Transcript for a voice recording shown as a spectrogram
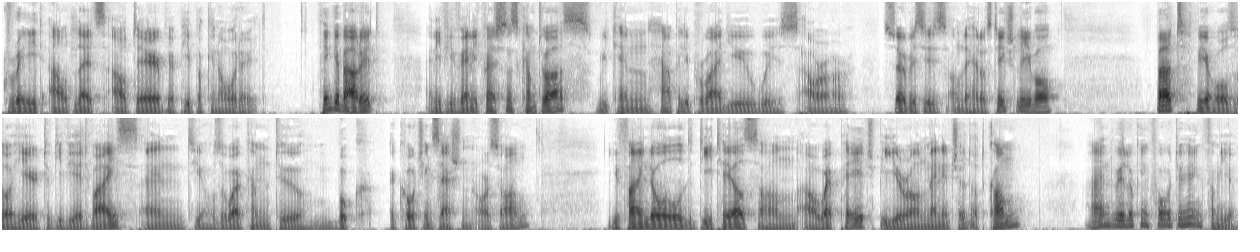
great outlets out there where people can order it. Think about it and if you have any questions, come to us. We can happily provide you with our services on the Hello Stage label. But we are also here to give you advice, and you're also welcome to book a coaching session or so on. You find all the details on our webpage, beyourownmanager.com, and we're looking forward to hearing from you.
